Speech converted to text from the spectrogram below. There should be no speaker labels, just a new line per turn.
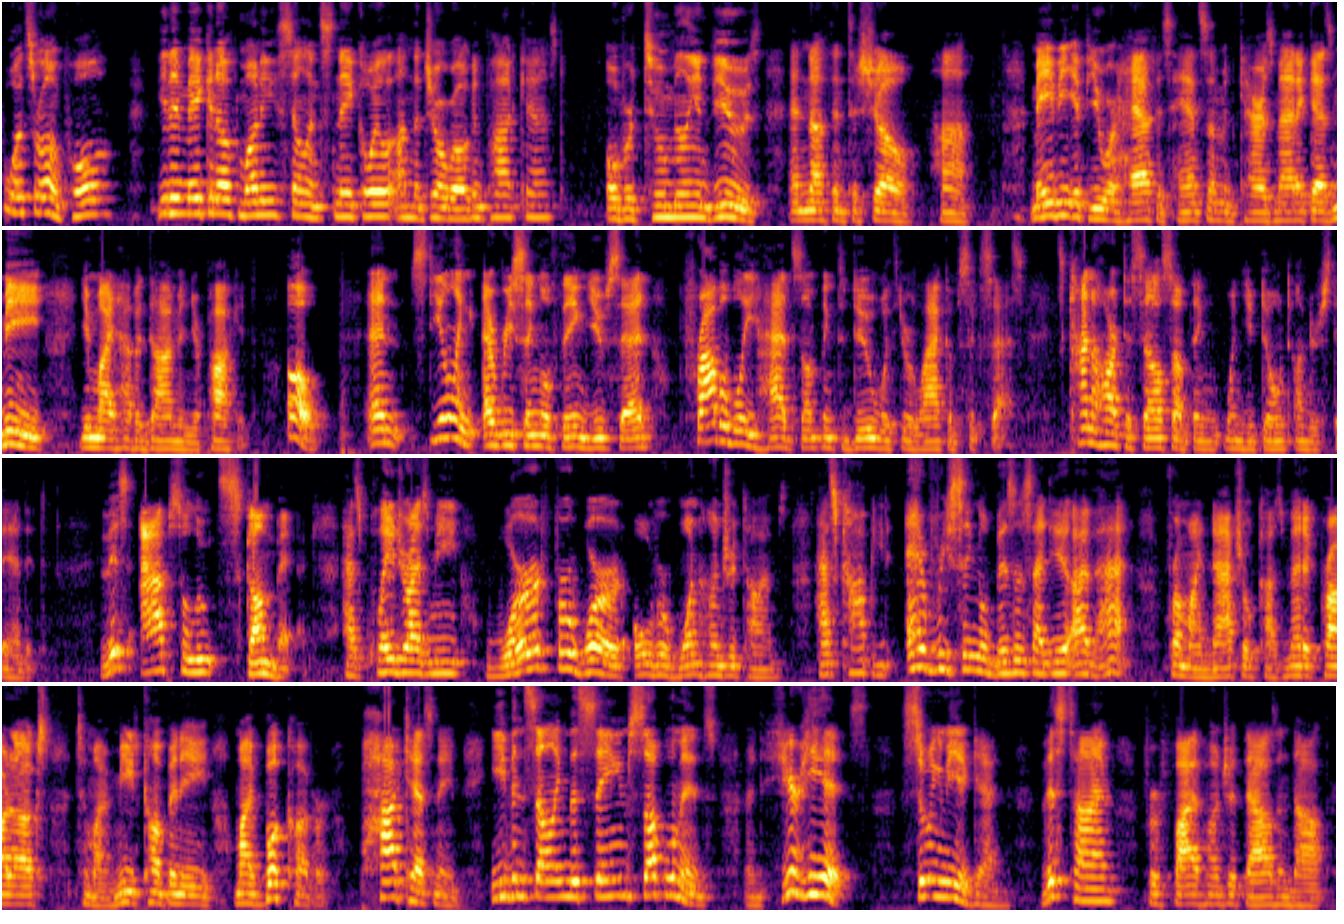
What's wrong, Paul? You didn't make enough money selling snake oil on the Joe Rogan podcast? Over 2 million views and nothing to show, huh? Maybe if you were half as handsome and charismatic as me, you might have a dime in your pocket. Oh, and stealing every single thing you've said probably had something to do with your lack of success. It's kind of hard to sell something when you don't understand it. This absolute scumbag has plagiarized me word for word over 100 times, has copied every single business idea I've had, from my natural cosmetic products to my meat company, my book cover, podcast name, even selling the same supplements. And here he is, suing me again, this time for $500,000.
